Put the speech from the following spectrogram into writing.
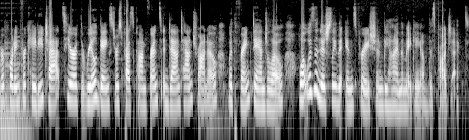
Reporting for Katie Chats here at the Real Gangsters press conference in downtown Toronto with Frank D'Angelo. What was initially the inspiration behind the making of this project?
